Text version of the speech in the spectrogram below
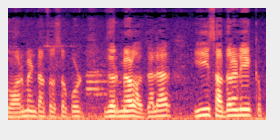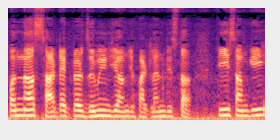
गोवोरमेंटाचो सपोर्ट जर मेळ्ळो जाल्यार ही सादारण एक पन्नास साठ हेक्टर जमीन जी आमच्या फाटल्यान दिसता ती सामकी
